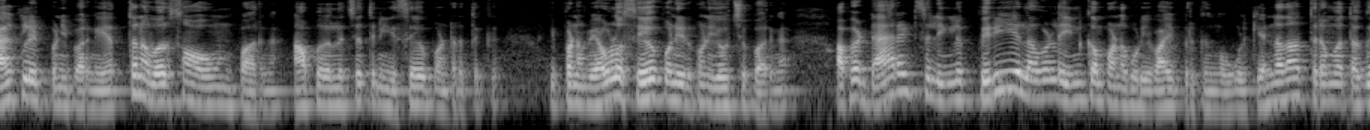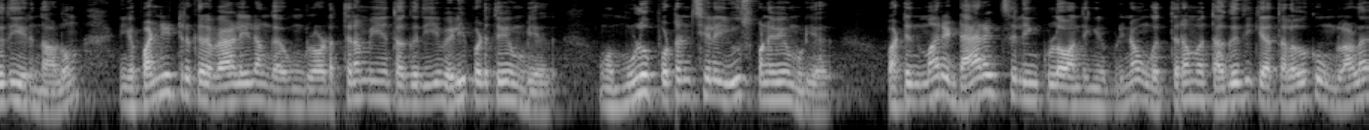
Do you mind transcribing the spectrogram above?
கால்குலேட் பண்ணி பாருங்கள் எத்தனை வருஷம் ஆகும்னு பாருங்கள் நாற்பது லட்சத்தை நீங்கள் சேவ் பண்ணுறதுக்கு இப்போ நம்ம எவ்வளோ சேவ் பண்ணி பண்ணியிருக்கோம்னு யோசிச்சு பாருங்கள் அப்போ டைரக்ட் செல்லிங்கில் பெரிய லெவலில் இன்கம் பண்ணக்கூடிய வாய்ப்பு இருக்குங்க. உங்களுக்கு என்ன தான் திறமை தகுதி இருந்தாலும் நீங்கள் பண்ணிட்டு இருக்கிற வேலையில் அங்கே உங்களோட திறமையும் தகுதியை வெளிப்படுத்தவே முடியாது. உங்கள் முழு பொட்டன்ஷியலை யூஸ் பண்ணவே முடியாது. பட் இந்த மாதிரி டைரக்ட் செல்லிங்குள்ளே வந்தீங்க அப்படின்னா உங்கள் திறமை தகுதிக்கு ஏற்ற அளவுக்கு உங்களால்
